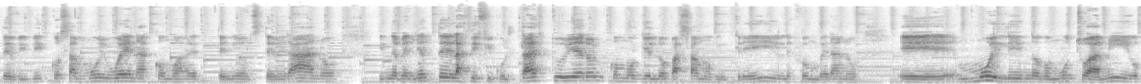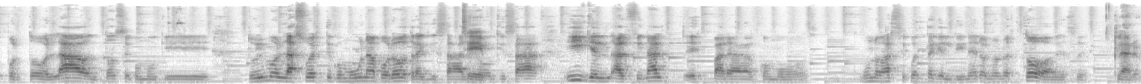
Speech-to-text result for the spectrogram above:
de vivir cosas muy buenas, como haber tenido este verano, independiente de las dificultades que hubieron, como que lo pasamos increíble, fue un verano eh, muy lindo, con muchos amigos por todos lados, entonces como que tuvimos la suerte como una por otra quizás, Sí. ¿no? Quizás, y que el- al final es para como uno darse cuenta que el dinero no lo es todo a veces. Claro.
